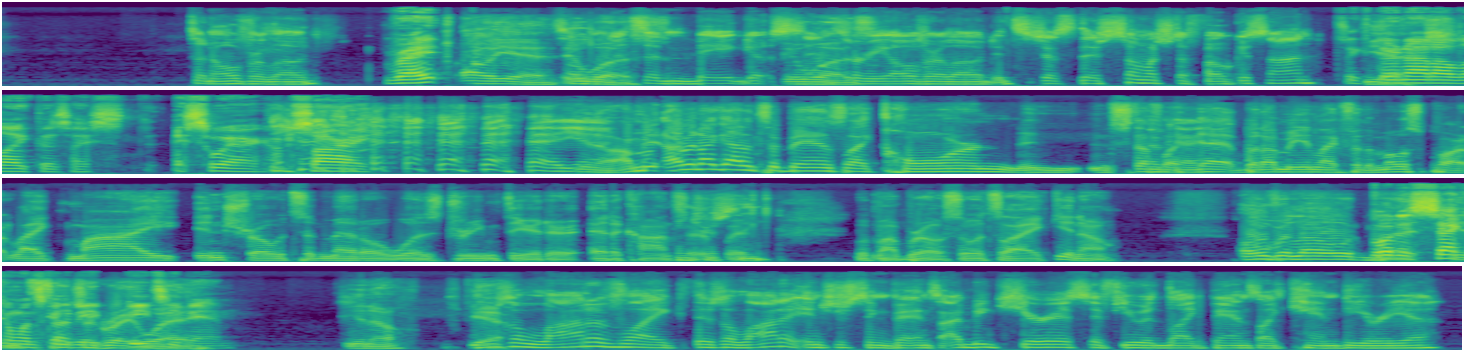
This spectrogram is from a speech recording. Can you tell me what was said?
It's an overload. Right? oh yeah, It's it a, was. It's a big was. sensory overload. It's just there's so much to focus on. It's like Yeah. they're not all like this. I, I swear. I'm sorry. yeah. you know, I mean, I mean, I got into bands like Korn and, and stuff like that, but I mean, like for the most part, like my intro to metal was Dream Theater at a concert with with my bro. So it's like you know, overload. well, but the second one's going such to a be great BT way, Band. You know, yeah, There's a lot of like, there's a lot of interesting bands. I'd be curious if you would like bands like Candiria,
